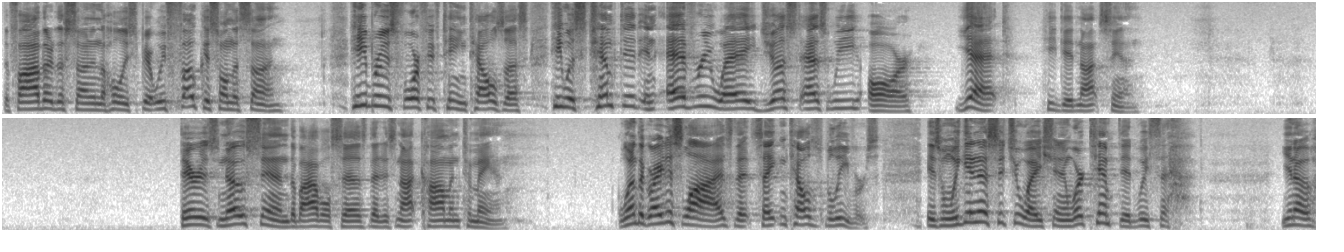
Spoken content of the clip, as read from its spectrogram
the Father, the Son, and the Holy Spirit. We focus on the Son. Hebrews 4:15 tells us he was tempted in every way just as we are, yet he did not sin. There is no sin, the Bible says, that is not common to man. One of the greatest lies that Satan tells believers is when we get in a situation and we're tempted, we say, you know,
